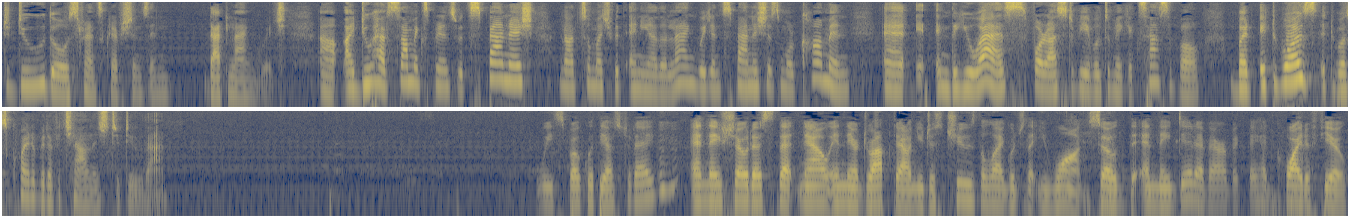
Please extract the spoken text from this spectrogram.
to do those transcriptions in that language. Uh, I do have some experience with Spanish, not so much with any other language, and Spanish is more common uh, in the U.S. for us to be able to make accessible. But it was it was quite a bit of a challenge to do that. We spoke with yesterday, Mm-hmm. and they showed us that now in their drop down, you just choose the language that you want. So, th- and they did have Arabic. They had quite a few.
